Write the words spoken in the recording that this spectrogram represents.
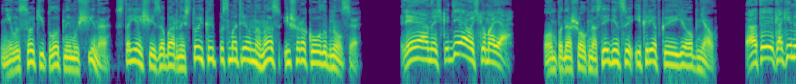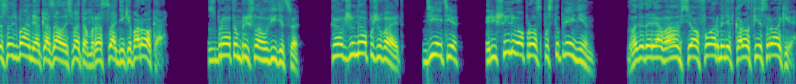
Невысокий плотный мужчина, стоящий за барной стойкой, посмотрел на нас и широко улыбнулся. «Леночка, девочка моя!» Он подошел к наследнице и крепко ее обнял. «А ты какими судьбами оказалась в этом рассаднике порока?» «С братом пришла увидеться. Как жена поживает? Дети? Решили вопрос с поступлением?» «Благодаря вам все оформили в короткие сроки!»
